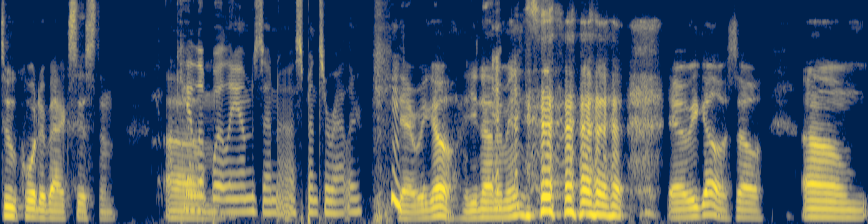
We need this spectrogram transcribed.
two quarterback system. Caleb Um, Williams and uh, Spencer Rattler. there we go. You know what I mean? there we go. So um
